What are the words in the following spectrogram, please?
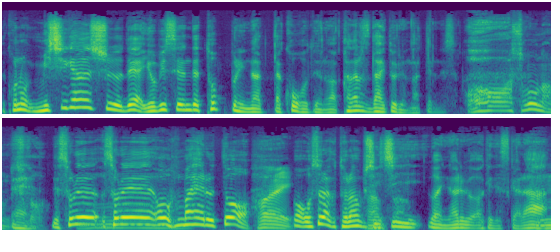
え、このミシガン州で予備選でトップになった候補というのは必ず大統領になってるんですよ。ああ、そうなんですか。で、それ、それを踏まえると、はい、まあ、おそらくトランプ氏1位になるわけですから、そう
